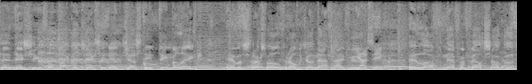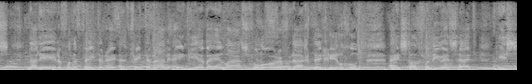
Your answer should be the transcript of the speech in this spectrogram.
Met uh, deze single van Michael Jackson en Justin Timberlake. Hebben het straks wel over Albert Jan na vijf uur. Jazeker. En Love Never Felt So Good. Nou, de heren van de uh, veteranen 1 die hebben helaas verloren vandaag tegen Hillegom. Eindstand van die wedstrijd is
